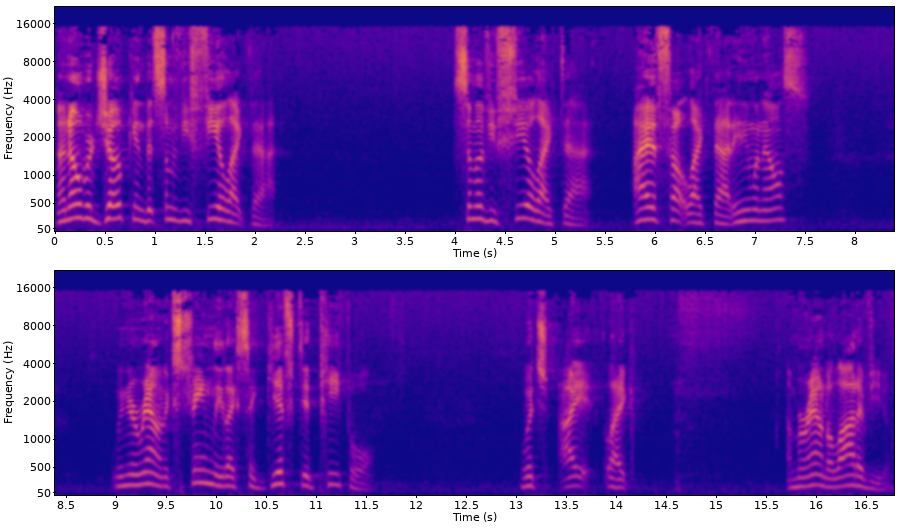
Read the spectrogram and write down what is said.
I know we're joking, but some of you feel like that. Some of you feel like that. I have felt like that. Anyone else? When you're around extremely, like, say, gifted people, which I, like, I'm around a lot of you.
